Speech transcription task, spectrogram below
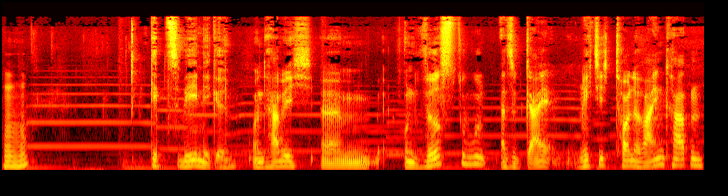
Mhm. Gibt's wenige und habe ich ähm, und wirst du also geil richtig tolle Weinkarten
